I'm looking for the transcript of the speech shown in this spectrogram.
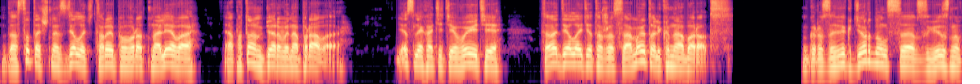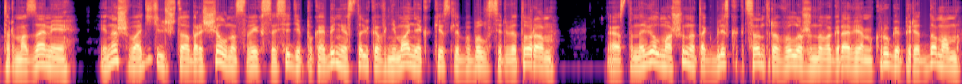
достаточно сделать второй поворот налево, а потом первый направо. Если хотите выйти, то делайте то же самое, только наоборот. Грузовик дернулся, взвизгнув тормозами, и наш водитель, что обращал на своих соседей по кабине столько внимания, как если бы был сервитором, остановил машину так близко к центру выложенного гравием круга перед домом,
